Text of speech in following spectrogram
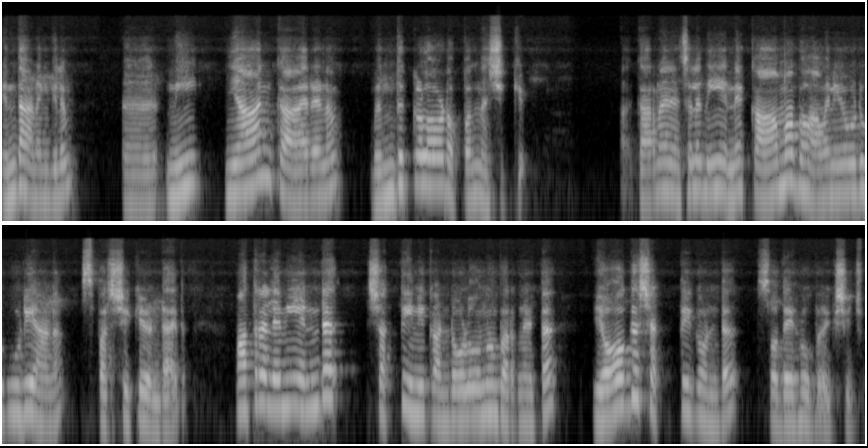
എന്താണെങ്കിലും നീ ഞാൻ കാരണം ബന്ധുക്കളോടൊപ്പം നശിക്കും. കാരണം എന്ന് വെച്ചാൽ നീ എന്നെ കാമഭാവനയോടുകൂടിയാണ് സ്പർശിക്കുകയുണ്ടായത്. മാത്രല്ല നീ എന്റെ ശക്തി ഇനി കണ്ടോളൂ എന്ന് പറഞ്ഞിട്ട് യോഗശക്തി കൊണ്ട് സ്വദേഹം ഉപേക്ഷിച്ചു.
